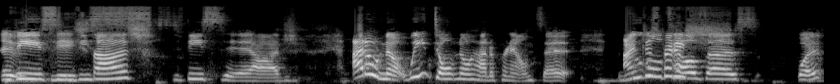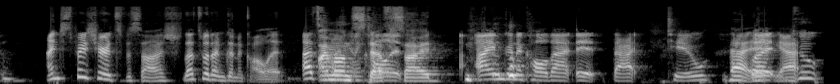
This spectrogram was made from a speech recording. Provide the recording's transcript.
Vis- Visage? Visage. I don't know. We don't know how to pronounce it. I'm Google just pretty tells sh- us what. I'm just pretty sure it's Visage. That's what I'm going to call it. That's what I'm I'm on Steph's side. I'm gonna call that it that too. That But it, yeah. Goo-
